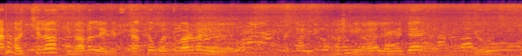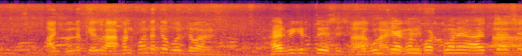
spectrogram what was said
হচ্ছিল কীভাবে লেগেছে তা তো বলতে পারবেন কীভাবে লেগেছে কেউ আজ পর্যন্ত কেউ এখন পর্যন্ত কেউ বলতে পারেনি। ফায়ার ব্রিগেড তো এসেছে। হ্যাঁ, আগুন কি এখন বর্তমানে আয়ত্তে আছে?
